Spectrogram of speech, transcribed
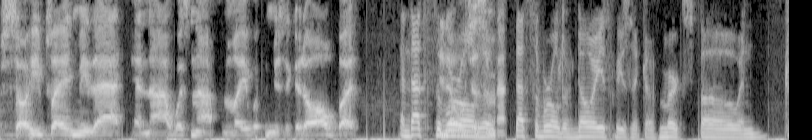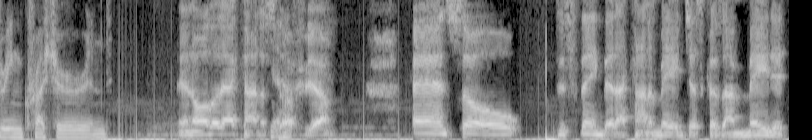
So he played me that, and I was not familiar with the music at all, but and that's the world know, of that's the world of noise music of Merzbow and Dreamcrusher and and all of that kind of yeah. stuff. Yeah. And so this thing that I kind of made just because I made it,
